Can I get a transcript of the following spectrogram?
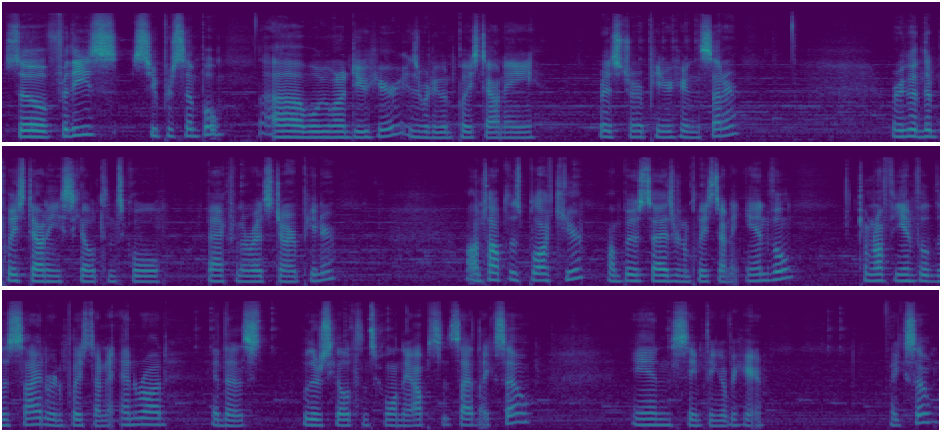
So for these, super simple. Uh, what we want to do here is we're going to place down a redstone repeater here in the center. We're going to then place down a skeleton skull back from the redstone repeater. On top of this block here, on both sides, we're going to place down an anvil. Coming off the anvil to this side, we're going to place down an end rod, and then a wither skeleton skull on the opposite side like so. And same thing over here, like so.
